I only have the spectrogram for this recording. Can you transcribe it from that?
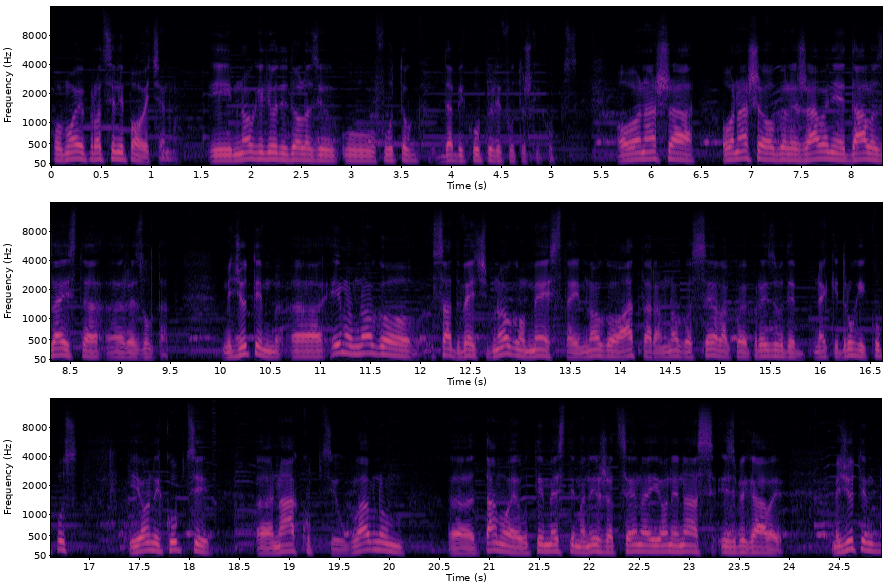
po mojoj proceni povećano. I mnogi ljudi dolaze u Futog da bi kupili futoški kupus. Ovo, naša, ovo naše obeležavanje je dalo zaista e, rezultat. Međutim, e, ima mnogo, sad već mnogo mesta i mnogo atara, mnogo sela koje proizvode neki drugi kupus i oni kupci, e, nakupci uglavnom, e, tamo je u tim mestima niža cena i oni nas izbjegavaju. Međutim,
